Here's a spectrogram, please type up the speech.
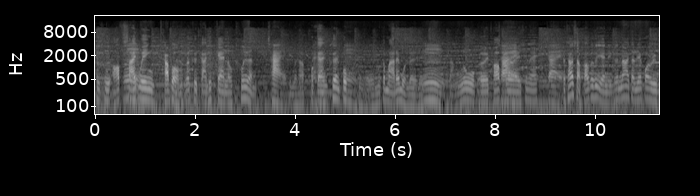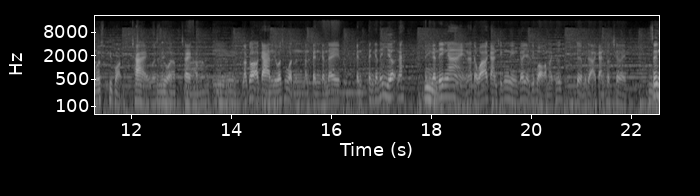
ที่แท้ก็คือ off side wing ครับผม ก็คือการที่แกนเราเคลื่อนใช่ถูกไหมครับพอแกนเคลื่อนปุ๊บอืมโอ้โหมันก็มาได้หมดเลยนี่อืมหลังลูกเอยท็อปใช่เอยใช่ไหมใช่แต่ถ้าสับเขาก็คืออีกอย่างหนึ่งก็น่าจะเรียกว่า reverse pivot ใช่เวอร์ใช่สไหมวดครับใช่ครับอ่าโอเคอืมแล้วก็อาการรีเวอร์สวดมันมันเป็นกันได้เป็นเป็นกันได้เยอะนะเป็นกันได้ง่ายนะแต่ว่าอาการชิคกิ้งวิงก็อย่างที่บอกอะมันก็เกิดมาจากอาการชดเชยซึ่ง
